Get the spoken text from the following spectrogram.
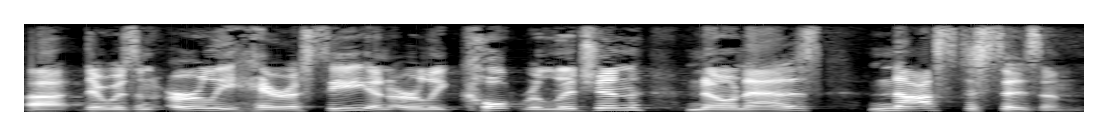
uh, there was an early heresy, an early cult religion known as Gnosticism.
